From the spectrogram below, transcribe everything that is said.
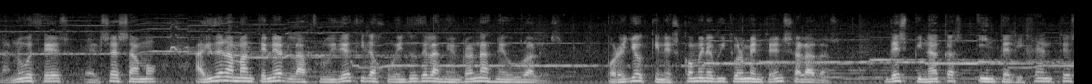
las nueces, el sésamo, ayudan a mantener la fluidez y la juventud de las membranas neurales. Por ello, quienes comen habitualmente ensaladas de espinacas inteligentes,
